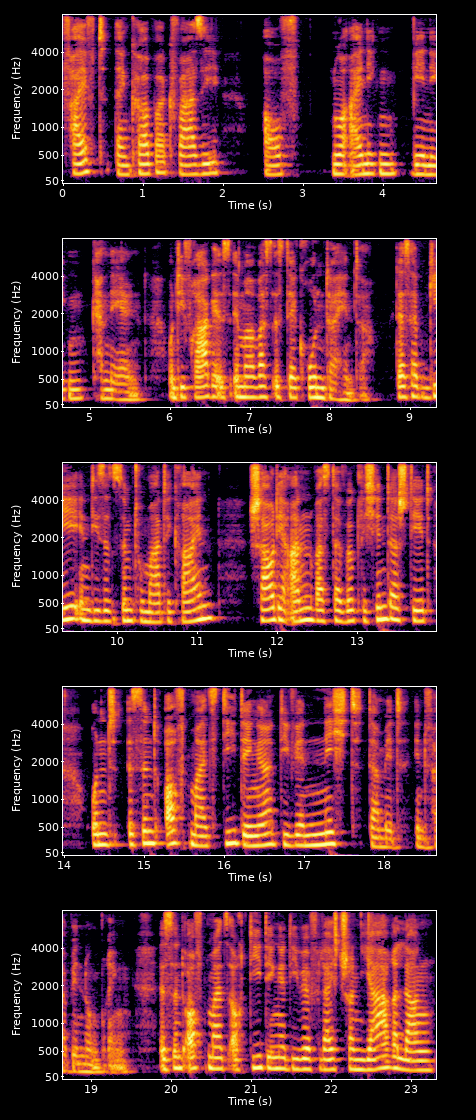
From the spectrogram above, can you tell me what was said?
pfeift dein Körper quasi auf nur einigen wenigen Kanälen. Und die Frage ist immer, was ist der Grund dahinter? Deshalb geh in diese Symptomatik rein, schau dir an, was da wirklich hintersteht. Und es sind oftmals die Dinge, die wir nicht damit in Verbindung bringen. Es sind oftmals auch die Dinge, die wir vielleicht schon jahrelang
